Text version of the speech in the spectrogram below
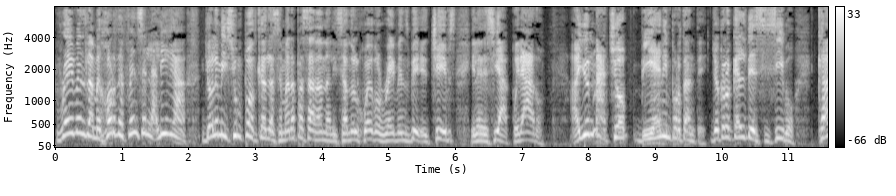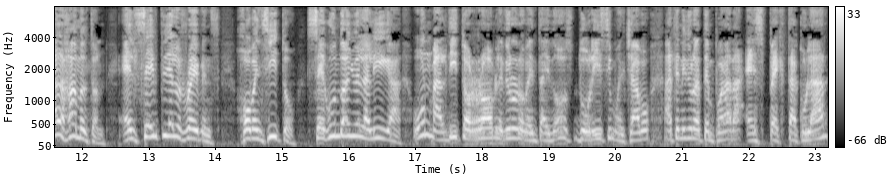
Ravens la mejor defensa en la liga. Yo le hice un podcast la semana pasada analizando el juego Ravens Chiefs y le decía, cuidado. Hay un matchup bien importante. Yo creo que el decisivo. Cal Hamilton, el safety de los Ravens, jovencito, segundo año en la liga, un maldito roble de 1.92, durísimo el chavo, ha tenido una temporada espectacular,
